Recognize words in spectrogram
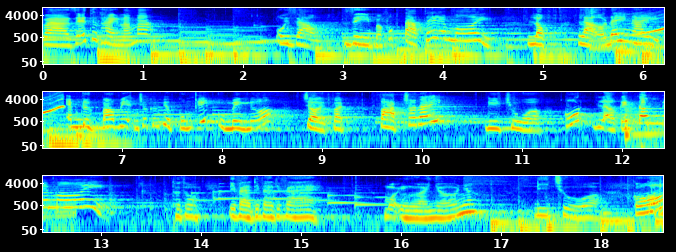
và dễ thực hành lắm ạ. Ôi dào, gì mà phức tạp thế em ơi Lộc là ở đây này Em đừng bao biện cho cái việc cúng ít của mình nữa Trời Phật phạt cho đấy Đi chùa cốt là ở cái tâm em ơi Thôi thôi đi về đi về đi về. Mọi người nhớ nhá Đi chùa cốt, Cốt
